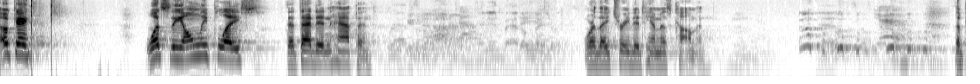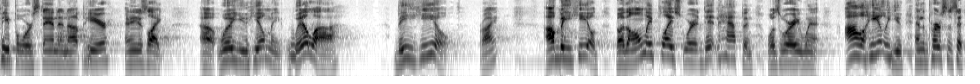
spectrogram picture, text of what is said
Okay, What's the only place that that didn't happen? Where they treated him as common. The people were standing up here, and he's like, uh, Will you heal me? Will I be healed? Right? I'll be healed. But the only place where it didn't happen was where he went, I'll heal you. And the person said,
